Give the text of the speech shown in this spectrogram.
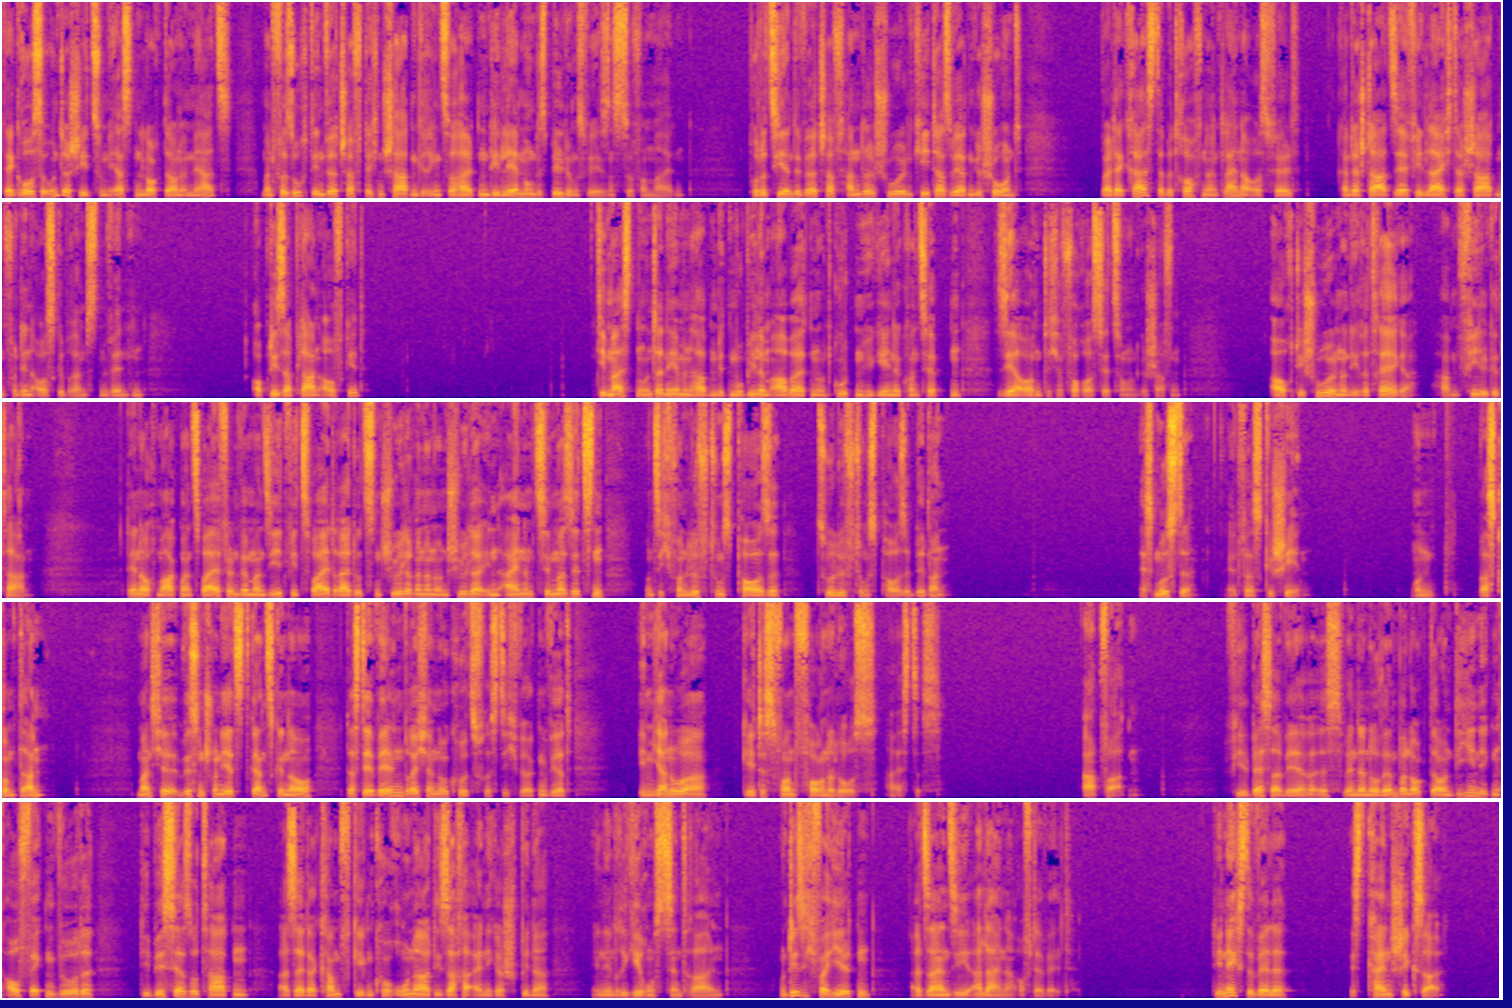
Der große Unterschied zum ersten Lockdown im März Man versucht, den wirtschaftlichen Schaden gering zu halten und die Lähmung des Bildungswesens zu vermeiden. Produzierende Wirtschaft, Handel, Schulen, Kitas werden geschont. Weil der Kreis der Betroffenen kleiner ausfällt, kann der Staat sehr viel leichter Schaden von den Ausgebremsten wenden. Ob dieser Plan aufgeht? Die meisten Unternehmen haben mit mobilem Arbeiten und guten Hygienekonzepten sehr ordentliche Voraussetzungen geschaffen. Auch die Schulen und ihre Träger haben viel getan. Dennoch mag man zweifeln, wenn man sieht, wie zwei, drei Dutzend Schülerinnen und Schüler in einem Zimmer sitzen und sich von Lüftungspause zur Lüftungspause bibbern. Es musste etwas geschehen. Und was kommt dann? Manche wissen schon jetzt ganz genau, dass der Wellenbrecher nur kurzfristig wirken wird. Im Januar geht es von vorne los, heißt es. Abwarten. Viel besser wäre es, wenn der November-Lockdown diejenigen aufwecken würde, die bisher so taten, als sei der Kampf gegen Corona die Sache einiger Spinner in den Regierungszentralen und die sich verhielten, als seien sie alleine auf der Welt. Die nächste Welle ist kein Schicksal.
